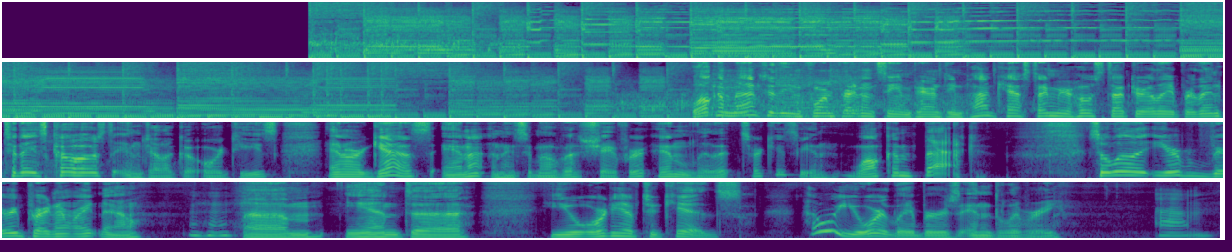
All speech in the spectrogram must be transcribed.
Welcome back to the Informed Pregnancy and Parenting Podcast. I'm your host, Dr. Elliot Berlin. Today's co-host, Angelica Ortiz, and our guests, Anna Anisimova Schaefer and Lilith Sarkisian. Welcome back. So, Lilith, you're very pregnant right now, mm-hmm. um, and uh, you already have two kids. How are your labors and delivery? Um,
